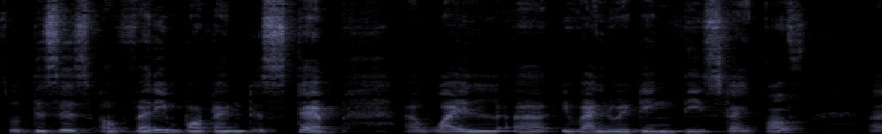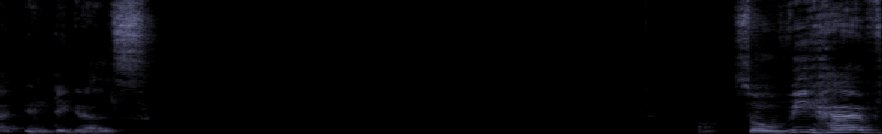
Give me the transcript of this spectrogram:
So this is a very important step uh, while uh, evaluating these type of uh, integrals. So we have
